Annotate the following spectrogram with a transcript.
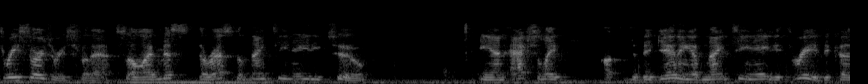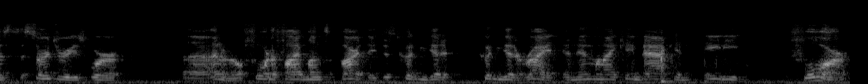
three surgeries for that. So I missed the rest of 1982 and actually uh, the beginning of 1983 because the surgeries were, uh, I don't know, four to five months apart. They just couldn't get it, couldn't get it right. And then when I came back in 84,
